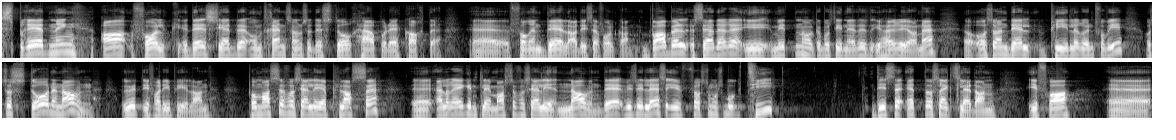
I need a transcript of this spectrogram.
Spredning av folk det skjedde omtrent sånn som det står her på det kartet. Eh, for en del av disse folkene. Babel ser dere i midten, holdt jeg på å si, nede i høyre hjørne. Og så en del piler rundt forbi. Og så står det navn ut ifra de pilene på masse forskjellige plasser. Eh, eller egentlig masse forskjellige navn. Det, hvis vi leser i Første Mosebok 10, disse etterslektsleddene fra eh,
